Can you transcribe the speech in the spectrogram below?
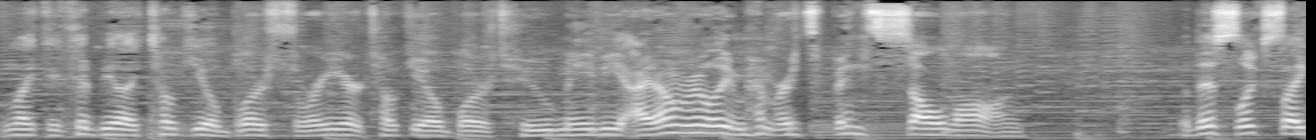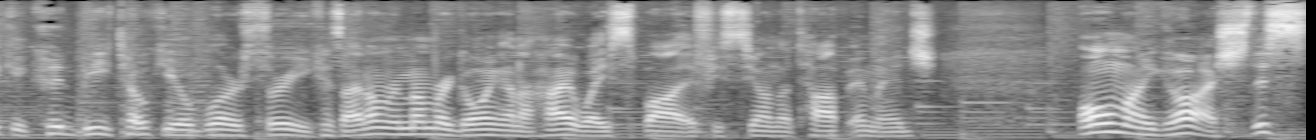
like it could be like Tokyo Blur 3 or Tokyo Blur 2 maybe. I don't really remember. It's been so long. But this looks like it could be Tokyo Blur 3 because I don't remember going on a highway spot if you see on the top image. Oh my gosh, this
